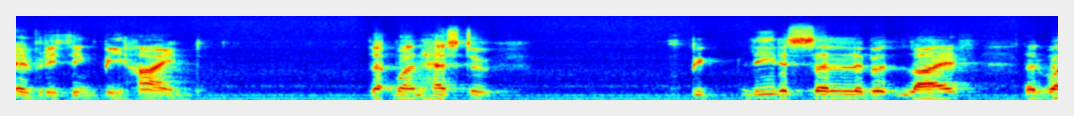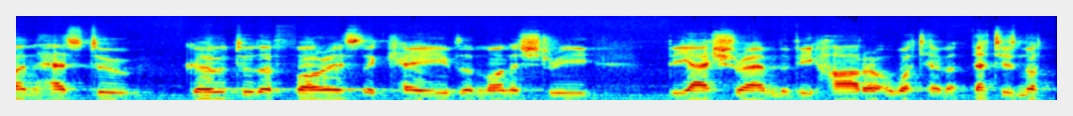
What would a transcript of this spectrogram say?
everything behind. That one has to be, lead a celibate life, that one has to go to the forest, the cave, the monastery, the ashram, the vihara, or whatever. That is not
